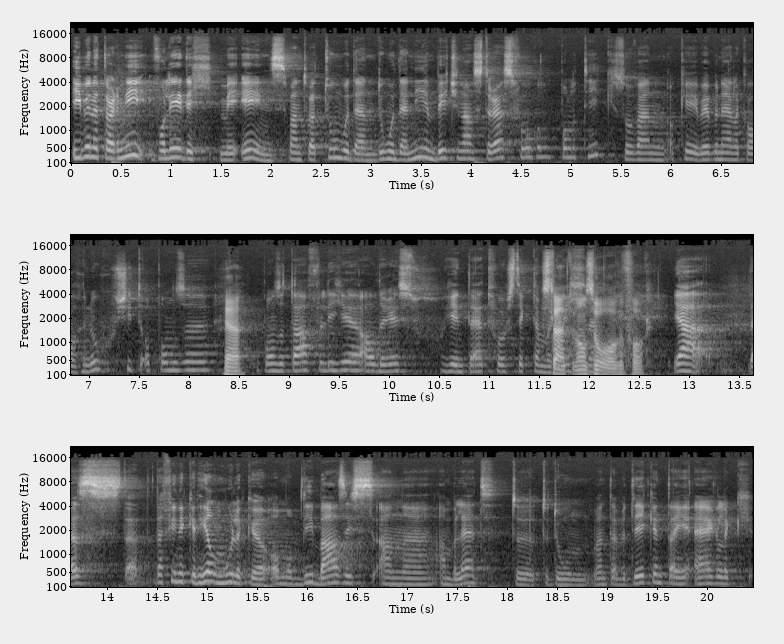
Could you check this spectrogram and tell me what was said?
Ik ben het daar niet volledig mee eens. Want wat doen we dan? Doen we dan niet een beetje aan struisvogelpolitiek? Zo van, oké, we hebben eigenlijk al genoeg shit op onze, op onze tafel liggen. Al de rest, geen tijd voor, stek dan maar Sluiten we onze ogen voor. Ja, dat, is, dat, dat, vind ik een heel moeilijke, om op die basis aan, uh, aan beleid te, te doen. Want dat betekent dat je eigenlijk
